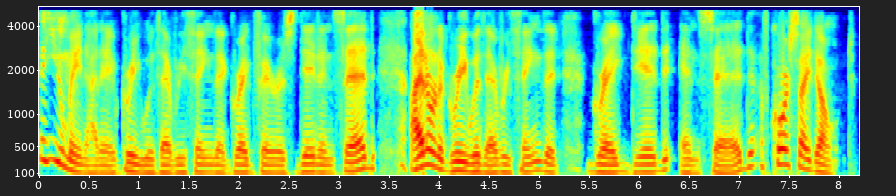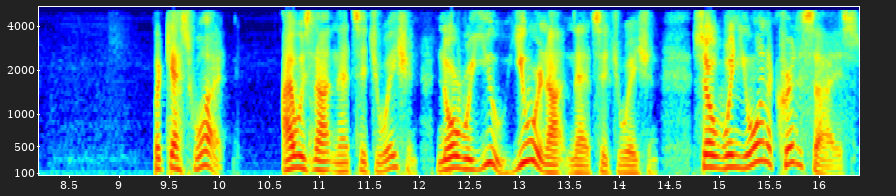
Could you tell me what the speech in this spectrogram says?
You may not agree with everything that Greg Ferris did and said. I don't agree with everything that Greg did and said. Of course I don't. But guess what? I was not in that situation, nor were you. You were not in that situation. So when you want to criticize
